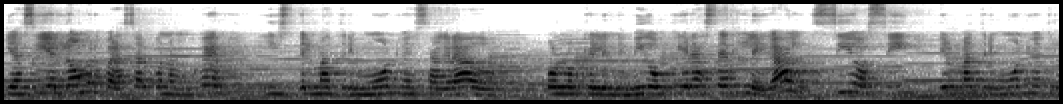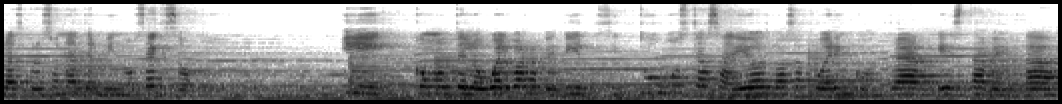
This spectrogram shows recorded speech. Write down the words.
y así el hombre para estar con la mujer y el matrimonio es sagrado por lo que el enemigo quiere hacer legal, sí o sí, el matrimonio entre las personas del mismo sexo. Y como te lo vuelvo a repetir, si tú buscas a Dios vas a poder encontrar esta verdad.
